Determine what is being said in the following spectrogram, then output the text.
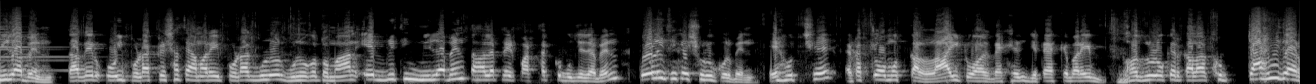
মিলাবেন। তাদের ওই প্রোডাক্টের সাথে আমার এই প্রোডাক্টগুলোর গুণগত মান এভরিথিং মিলাবেন, তাহলে আপনি এর পার্থক্য বুঝে যাবেন। পলি থেকে শুরু করবেন। এ হচ্ছে একটা চমৎকার লাইট ওয়াশ দেখেন, যেটা একেবারে ভদ্রলোকের কালার খুব চাহিদার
